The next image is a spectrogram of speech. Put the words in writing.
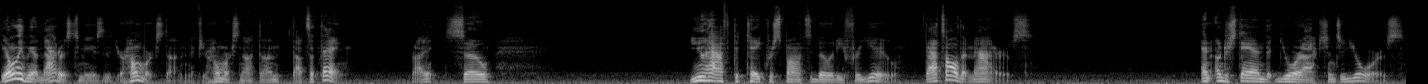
The only thing that matters to me is that your homework's done. And if your homework's not done, that's a thing, right? So you have to take responsibility for you. That's all that matters. And understand that your actions are yours.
